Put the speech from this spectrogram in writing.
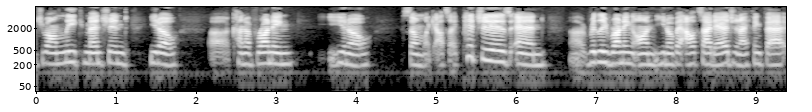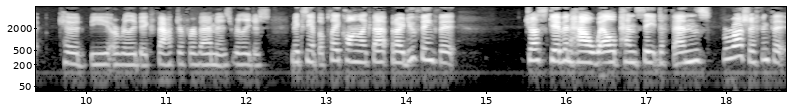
Javon Leake mentioned, you know, uh, kind of running, you know, some like outside pitches and uh, really running on you know the outside edge. And I think that could be a really big factor for them is really just mixing up the play calling like that. But I do think that just given how well Penn State defends the rush, I think that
